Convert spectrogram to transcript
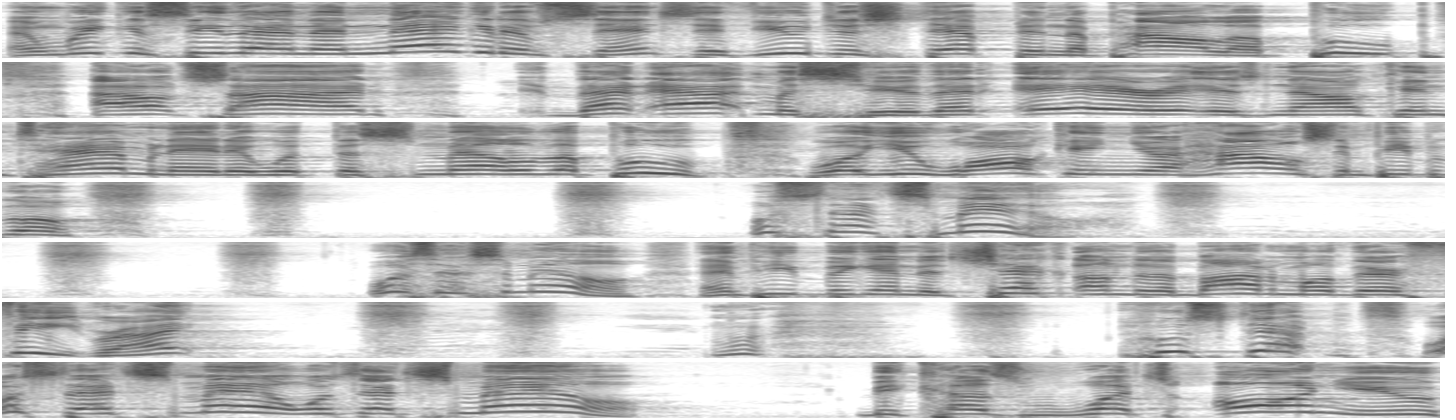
And we can see that in a negative sense. If you just stepped in the pile of poop outside, that atmosphere, that air is now contaminated with the smell of the poop. Well, you walk in your house and people go, What's that smell? What's that smell? And people begin to check under the bottom of their feet, right? Who stepped? What's that smell? What's that smell? Because what's on you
